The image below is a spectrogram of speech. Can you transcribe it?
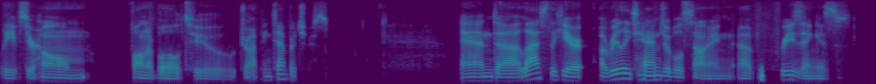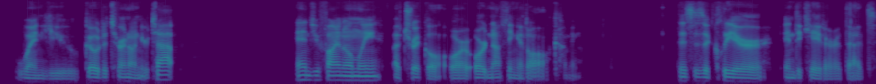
leaves your home vulnerable to dropping temperatures. And uh, lastly here, a really tangible sign of freezing is when you go to turn on your tap and you find only a trickle or, or nothing at all coming. This is a clear indicator that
